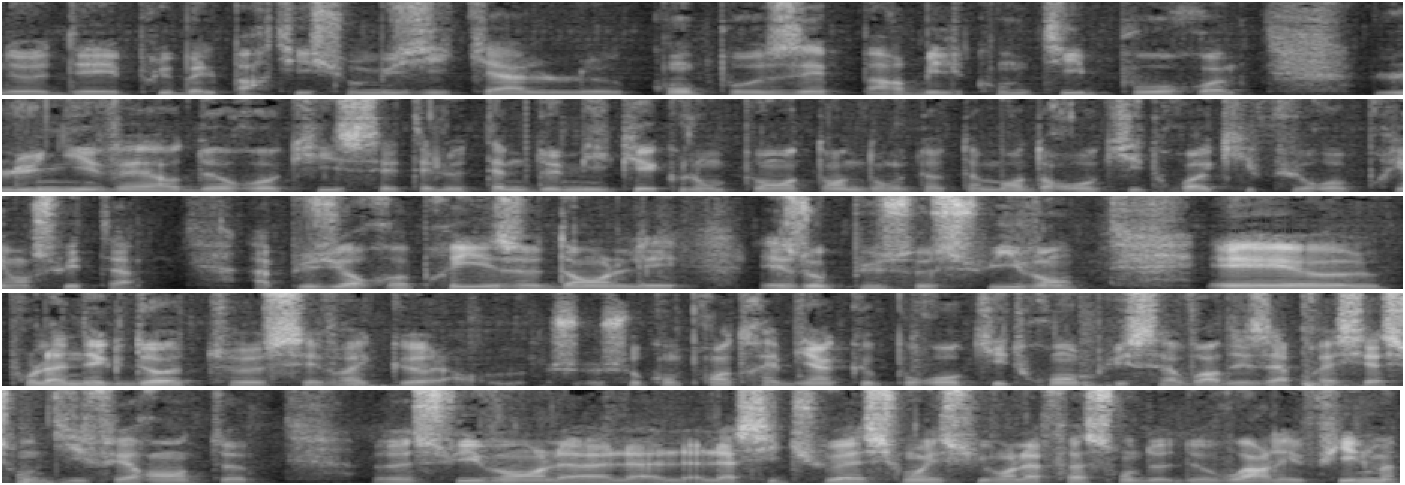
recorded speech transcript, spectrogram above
Une des plus belles partitions musicales composées par Bill Conti pour l'univers de Rocky. C'était le thème de Mickey que l'on peut entendre donc notamment dans Rocky 3 qui fut repris ensuite à, plusieurs reprises dans les, opus suivants. Et euh, pour l'anecdote, c'est vrai que je, comprends très bien que pour Rocky 3 on puisse avoir des appréciations différentes euh, suivant la, situation et suivant la façon de, voir les films.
